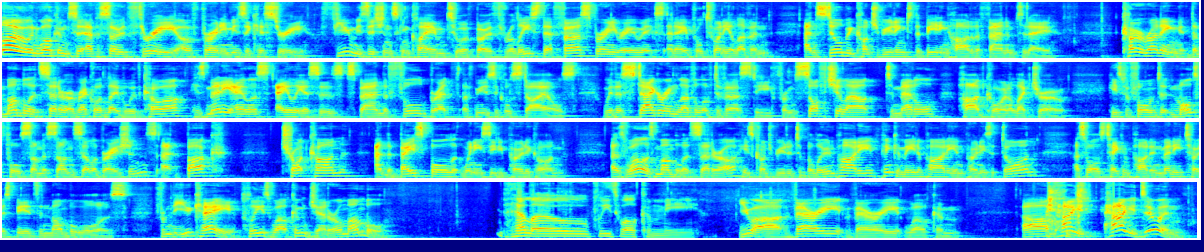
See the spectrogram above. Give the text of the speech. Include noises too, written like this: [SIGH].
Hello and welcome to episode 3 of Brony Music History. Few musicians can claim to have both released their first Brony remix in April 2011 and still be contributing to the beating heart of the fandom today. Co-running the Mumble Etc. record label with Koa, his many alias aliases span the full breadth of musical styles, with a staggering level of diversity, from soft chill out to metal, hardcore and electro. He's performed at multiple Summer Sun celebrations, at Buck, TrotCon, and the Bass Ball at Whinny City PonyCon. As well as Mumble Etc., he's contributed to Balloon Party, Pinkamena Party, and Ponies at Dawn, as well as taken part in many Toastbeards and Mumble Wars. From the UK, please welcome General Mumble. Hello, please welcome me. You are very, very welcome. Um, how you [LAUGHS] how you doing?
